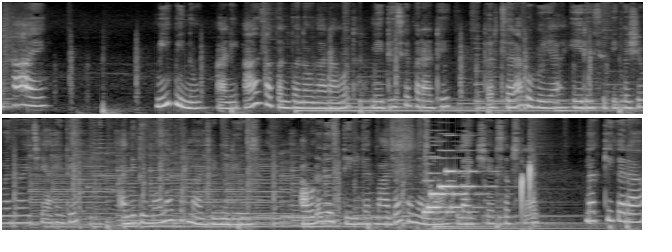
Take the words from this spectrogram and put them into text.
हाय. मी मीनू आणि आज आपण बनवणार आहोत मेथीचे पराठे. तर चला बघूया ही रेसिपी कशी बनवायची आहे ते. आणि तुम्हाला जर माझे व्हिडिओज आवडत असतील तर माझ्या चॅनलला लाईक शेअर सबस्क्राईब नक्की करा.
